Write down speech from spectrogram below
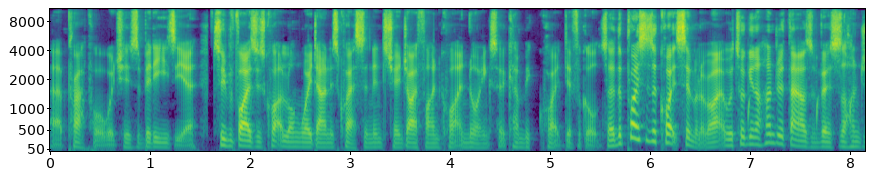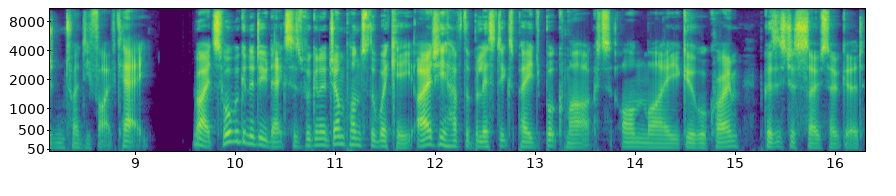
uh, Prapor, which is a bit easier. Supervisor is quite a long way down his quest, and interchange I find quite annoying, so it can be quite difficult. So the prices are quite similar, right? We're talking 100,000 versus 125k. Right, so what we're going to do next is we're going to jump onto the wiki. I actually have the ballistics page bookmarked on my Google Chrome because it's just so, so good.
